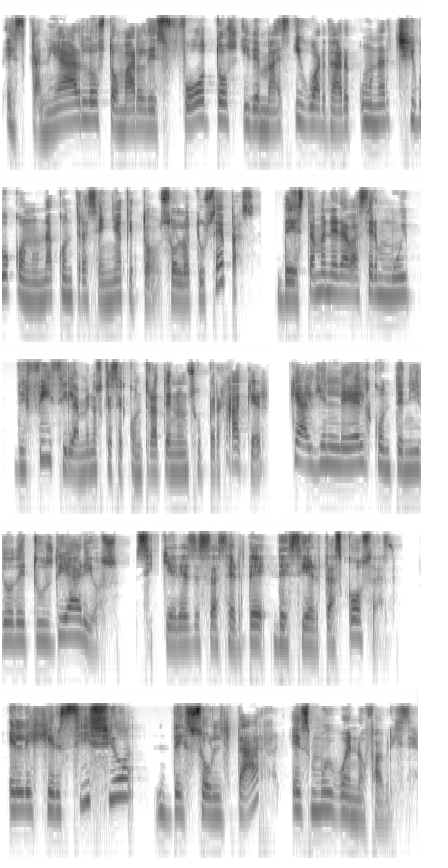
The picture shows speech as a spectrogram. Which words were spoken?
escanearlos, tomarles fotos y demás y guardar un archivo con una contraseña que solo tú sepas. De esta manera va a ser muy difícil, a menos que se contraten un super hacker, que alguien lea el contenido de tus diarios, si quieres deshacerte de ciertas cosas. El ejercicio de soltar es muy bueno, Fabricia.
